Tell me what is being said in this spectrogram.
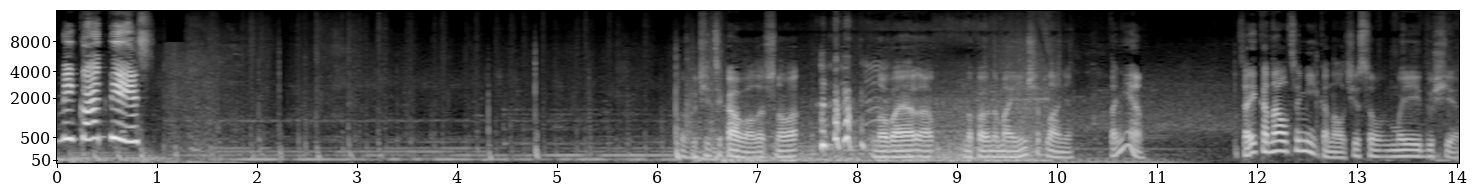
We got this! Звучить цікаво, але ж нова. Нова ера, напевно, має інші плані. Та ні. Цей канал це мій канал, чисто в моєї душі.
